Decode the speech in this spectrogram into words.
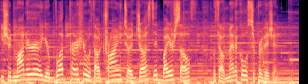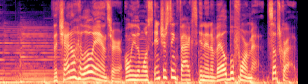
You should monitor your blood pressure without trying to adjust it by yourself without medical supervision. The channel Hello Answer, only the most interesting facts in an available format. Subscribe.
